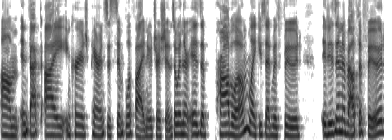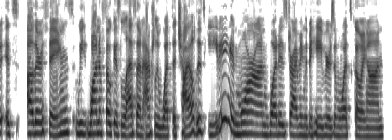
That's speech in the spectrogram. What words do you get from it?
Um, in fact, I encourage parents to simplify nutrition. So when there is a problem, like you said with food, it isn't about the food it's other things. We want to focus less on actually what the child is eating and more on what is driving the behaviors and what's going on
